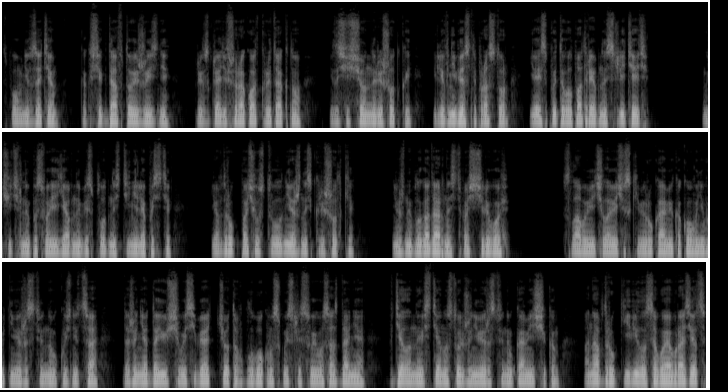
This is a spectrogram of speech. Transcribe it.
Вспомнив затем, как всегда в той жизни, при взгляде в широко открытое окно, незащищенной решеткой или в небесный простор, я испытывал потребность лететь, мучительную по своей явной бесплодности и нелепости, я вдруг почувствовал нежность к решетке, нежную благодарность, почти любовь. Слабыми человеческими руками какого-нибудь невежественного кузнеца даже не отдающего себе отчета в глубоком смысле своего создания, вделанная в стену столь же невежественным каменщиком, она вдруг явила собой образец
